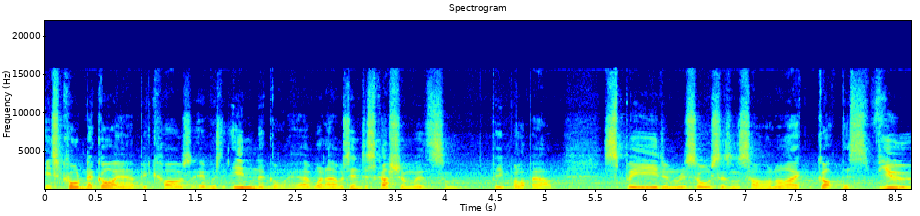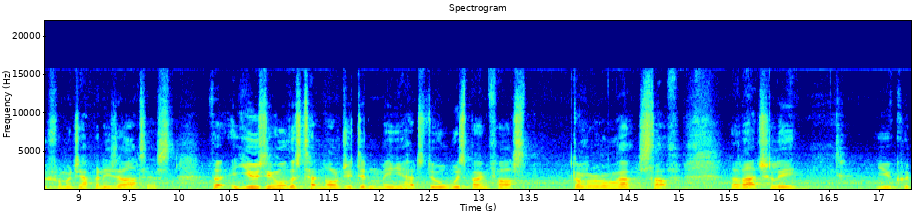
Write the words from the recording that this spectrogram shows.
It's called Nagoya because it was in Nagoya when I was in discussion with some people about speed and resources and so on, and I got this view from a Japanese artist that using all this technology didn't mean you had to do all whiz-bang fast blah, blah, blah, blah stuff, that actually you could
